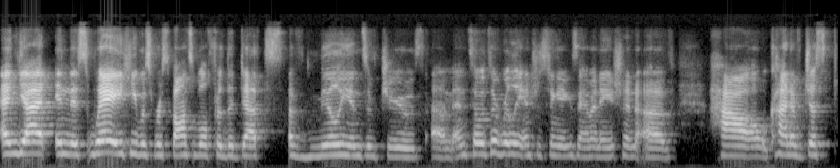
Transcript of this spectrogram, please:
And yet, in this way, he was responsible for the deaths of millions of Jews. Um, and so it's a really interesting examination of how kind of just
